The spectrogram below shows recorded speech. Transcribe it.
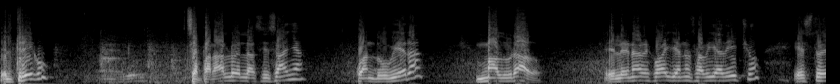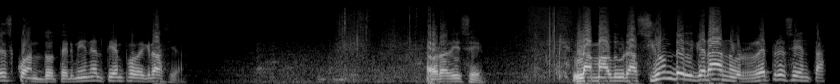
el trigo? Separarlo de la cizaña cuando hubiera madurado. Elena de Juárez ya nos había dicho, esto es cuando termina el tiempo de gracia. Ahora dice, la maduración del grano representa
